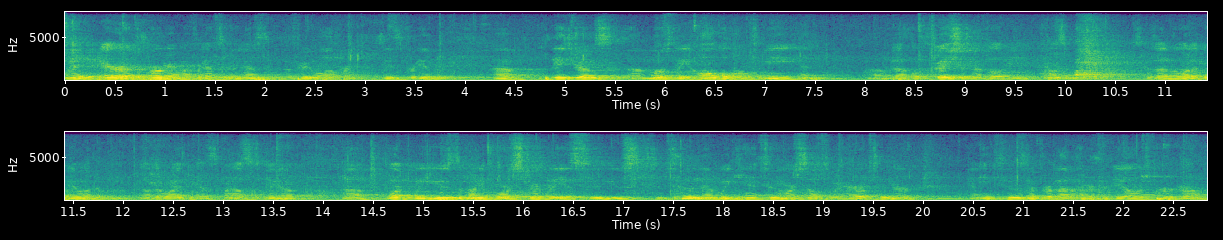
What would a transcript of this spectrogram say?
I made an error in the program, I forgot to announce the free will offering, please forgive me. Um, These drums uh, mostly all belong to me, and uh, Bethel is gracious enough to let me house them, because I don't know what I'd be doing otherwise, because my house is big enough. Uh, What we use the money for strictly is to use, to tune them. We can't tune them ourselves, hire a tuner, and he tunes them for about hundred fifty dollars per drum.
